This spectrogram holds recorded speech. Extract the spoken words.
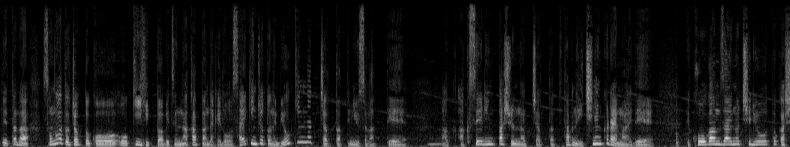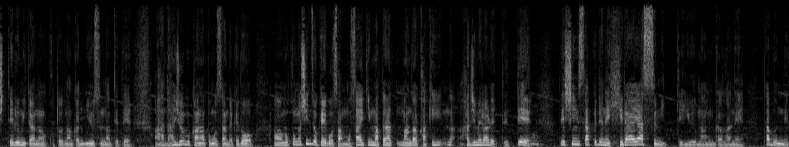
でただその後ちょっとこう大きいヒットは別になかったんだけど最近ちょっとね病気になっちゃったってニュースがあって悪性リンパ腫になっちゃったって多分ね1年くらい前でで抗がん剤の治療とかしてるみたいなことなんかニュースになっててああ大丈夫かなと思ってたんだけどあのこの新蔵慶吾さんも最近また漫画描き始められてて、うん、で新作でね「平休み」っていう漫画がね多分ね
